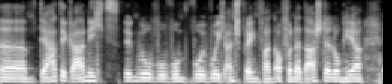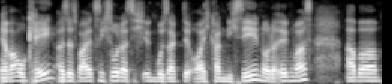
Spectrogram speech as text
ähm, der hatte gar nichts irgendwo, wo, wo, wo, wo ich ansprechend fand, auch von der Darstellung her. Er war okay, also es war jetzt nicht so, dass ich irgendwo sagte, oh, ich kann nicht sehen oder irgendwas, aber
